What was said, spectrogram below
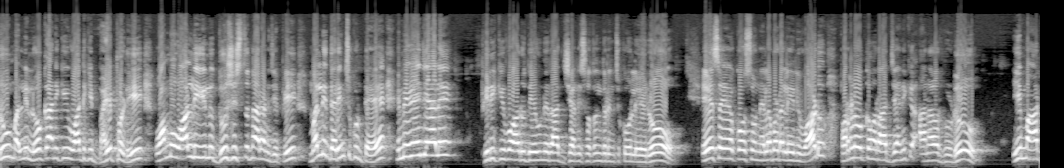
నువ్వు మళ్ళీ లోకానికి వాటికి భయపడి అమ్మ వాళ్ళు వీళ్ళు దూషిస్తున్నారని చెప్పి మళ్ళీ ధరించుకుంటే మేమేం చేయాలి? పిరికి వారు దేవుని రాజ్యాన్ని స్వతంత్రించుకోలేరు. ఏసయ్య కోసం నిలబడలేని వాడు పరలోకం రాజ్యానికి అనర్హుడు. ఈ మాట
